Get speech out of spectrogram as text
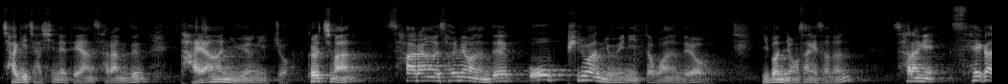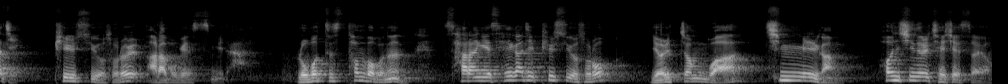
자기 자신에 대한 사랑 등 다양한 유형이 있죠. 그렇지만 사랑을 설명하는데 꼭 필요한 요인이 있다고 하는데요. 이번 영상에서는 사랑의 세 가지 필수 요소를 알아보겠습니다. 로버트 스턴버그는 사랑의 세 가지 필수 요소로 열정과 친밀감, 헌신을 제시했어요.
